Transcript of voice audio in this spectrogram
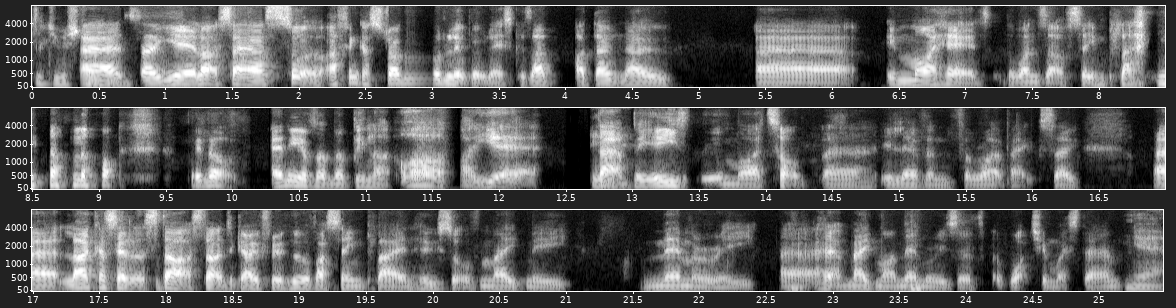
Did you Uh, so yeah, like I say, I sort of I think I struggled a little bit with this because I I don't know. Uh, in my head, the ones that I've seen play, I'm not. They're not. Any of them have been like, oh yeah, yeah. that'd be easily in my top uh, 11 for right back. So, uh, like I said at the start, I started to go through who have I seen play and who sort of made me memory, uh, made my memories of, of watching West Ham yeah.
